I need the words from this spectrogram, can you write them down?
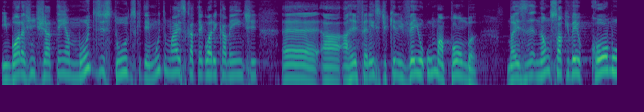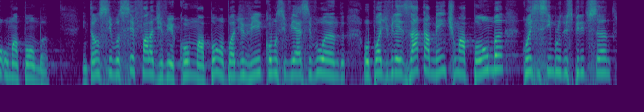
Embora a gente já tenha muitos estudos que tem muito mais categoricamente é, a, a referência de que ele veio uma pomba, mas não só que veio como uma pomba. Então, se você fala de vir como uma pomba, pode vir como se viesse voando, ou pode vir exatamente uma pomba com esse símbolo do Espírito Santo.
